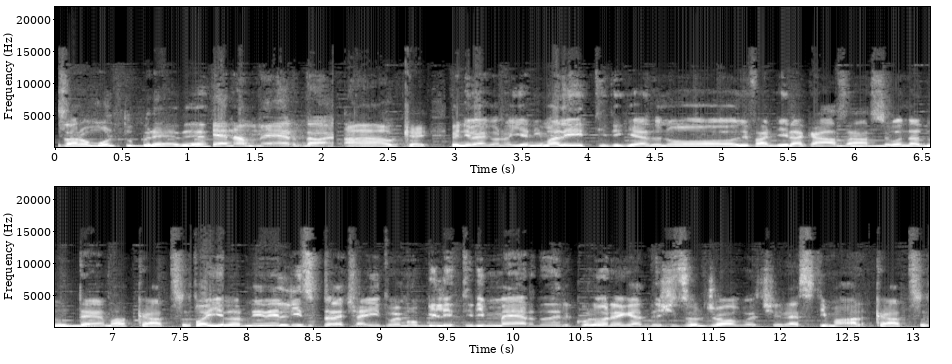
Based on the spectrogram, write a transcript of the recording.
Sarò molto breve. È una merda. Ah, ok. Quindi vengono gli animaletti, ti chiedono di fargli la casa a seconda di un tema. Cazzo. Poi torni nell'isola e c'hai i tuoi mobiletti di merda del colore che ha deciso il gioco e ci resti male. Cazzo.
